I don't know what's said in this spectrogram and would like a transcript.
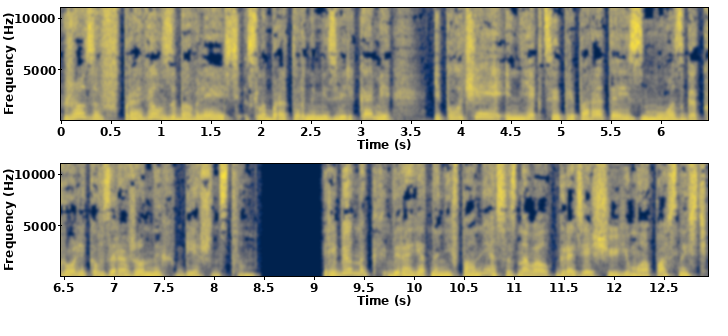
Жозеф провел, забавляясь с лабораторными зверьками и получая инъекции препарата из мозга кроликов, зараженных бешенством. Ребенок, вероятно, не вполне осознавал грозящую ему опасность,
